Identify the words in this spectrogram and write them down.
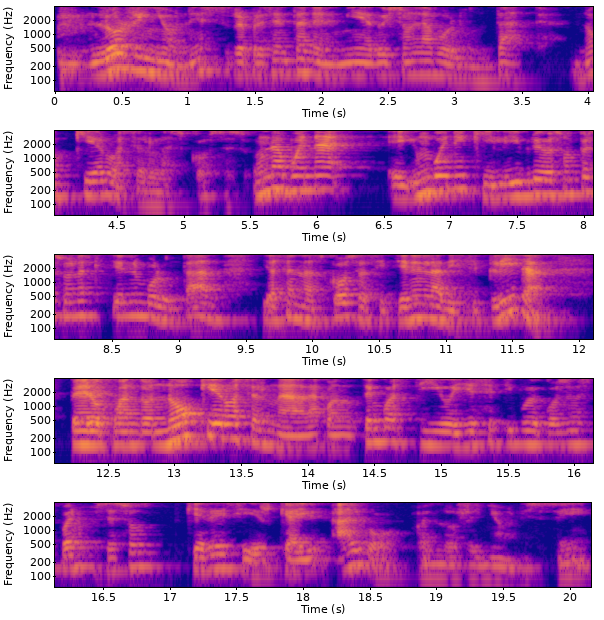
los riñones representan el miedo y son la voluntad. No quiero hacer las cosas. Una buena, eh, un buen equilibrio son personas que tienen voluntad y hacen las cosas y tienen la disciplina. Pero cuando no quiero hacer nada, cuando tengo hastío y ese tipo de cosas, bueno, pues eso quiere decir que hay algo en los riñones, ¿sí?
